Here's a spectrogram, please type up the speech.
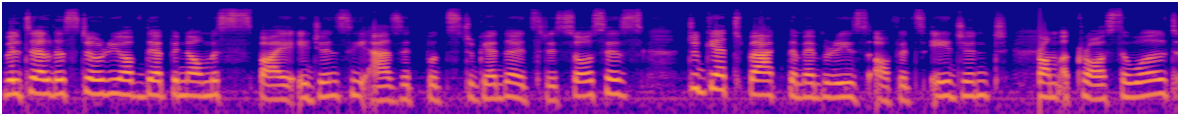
will tell the story of the eponymous spy agency as it puts together its resources to get back the memories of its agent from across the world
